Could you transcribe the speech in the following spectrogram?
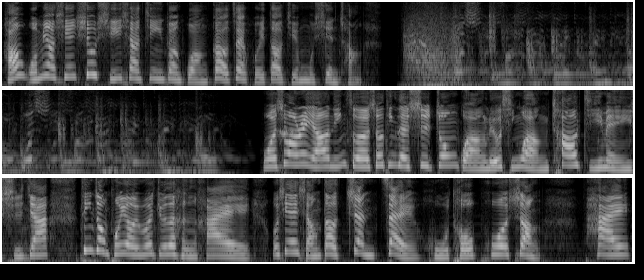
好，我们要先休息一下，进一段广告，再回到节目现场。我是王瑞瑶，您所收听的是中广流行网《超级美食家》。听众朋友有没有觉得很嗨？我现在想到站在虎头坡上拍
